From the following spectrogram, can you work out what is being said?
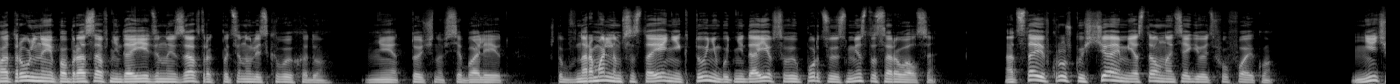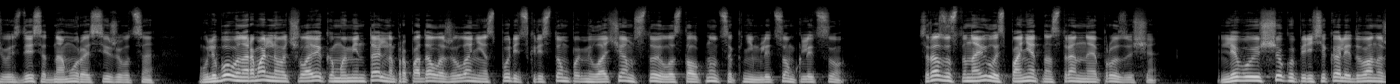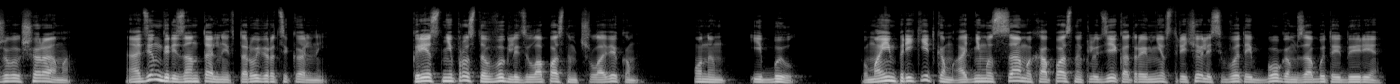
Патрульные, побросав недоеденный завтрак, потянулись к выходу. Нет, точно все болеют. Чтобы в нормальном состоянии кто-нибудь, не доев свою порцию, с места сорвался. Отставив кружку с чаем, я стал натягивать фуфайку. Нечего здесь одному рассиживаться. У любого нормального человека моментально пропадало желание спорить с крестом по мелочам, стоило столкнуться к ним лицом к лицу. Сразу становилось понятно странное прозвище. Левую щеку пересекали два ножевых шрама. Один горизонтальный, второй вертикальный. Крест не просто выглядел опасным человеком, он им и был. По моим прикидкам, одним из самых опасных людей, которые мне встречались в этой богом забытой дыре.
